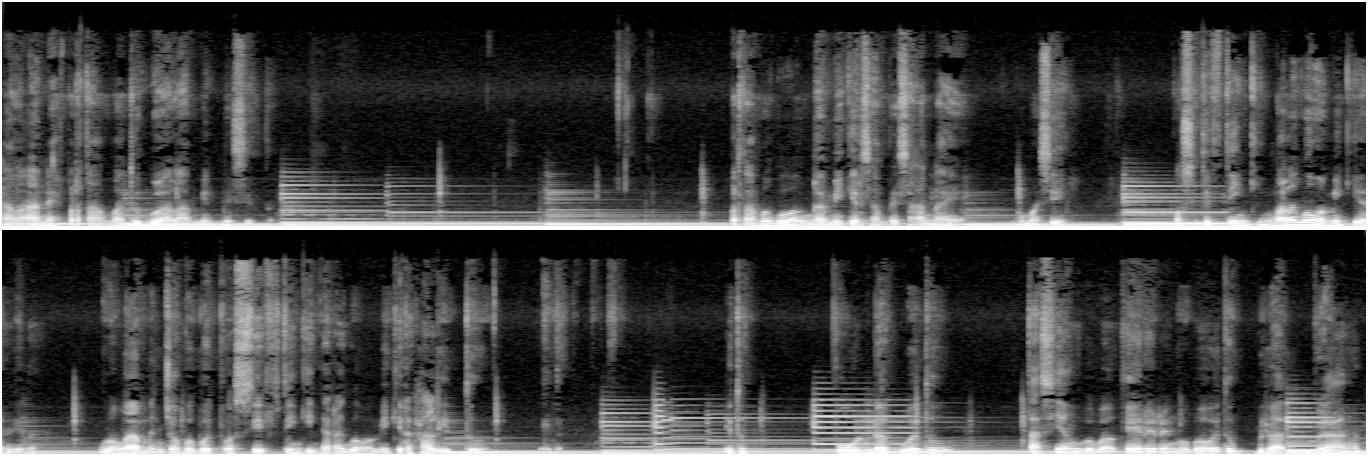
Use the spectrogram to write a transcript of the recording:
Hal aneh pertama tuh gue alamin di situ. Pertama gue nggak mikir sampai sana ya. Gue masih positive thinking. Malah gue nggak mikir gitu. Gue nggak mencoba buat positive thinking karena gue nggak mikir hal itu gitu. Itu pundak gue tuh tas yang gue bawa carrier yang gue bawa itu berat banget.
